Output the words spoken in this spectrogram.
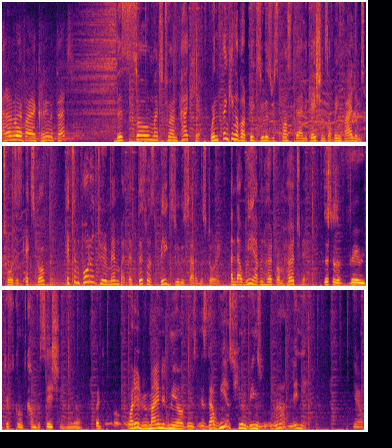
I don't know if i agree with that There's so much to unpack here. When thinking about Big Zulu's response to the allegations of being violent towards his ex girlfriend, it's important to remember that this was Big Zulu's side of the story and that we haven't heard from her today. this was a very difficult conversation, you know. But what it reminded me of is, is that we as human beings, we're not linear, you know.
